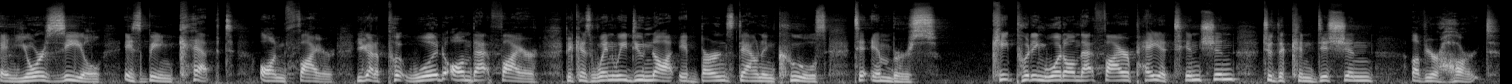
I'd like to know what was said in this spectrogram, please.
and your zeal is being kept on fire. You got to put wood on that fire because when we do not, it burns down and cools to embers. Keep putting wood on that fire. Pay attention to the condition of your heart.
